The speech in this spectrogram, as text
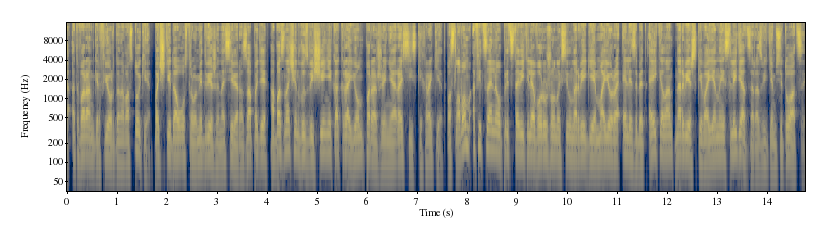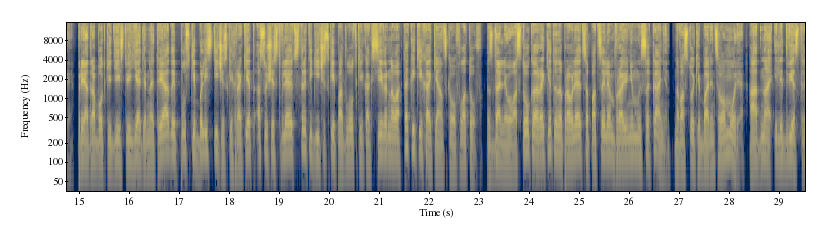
от Варангерфьорда на востоке почти до острова Медвежий на северо-западе, обозначен в извещении как район поражения российских ракет. По словам официального представителя вооруженных сил Норвегии майора Элизабет Эйкеланд норвежские военные следят за развитием ситуации. При отработке действий ядерной триады пуски баллистических ракет осуществляют стратегические подлодки как Северного, так и Тихоокеанского флотов. С Дальнего Востока ракеты направляются по целям в районе мыса Канин на востоке Баренцева моря, а одна или две стратегические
